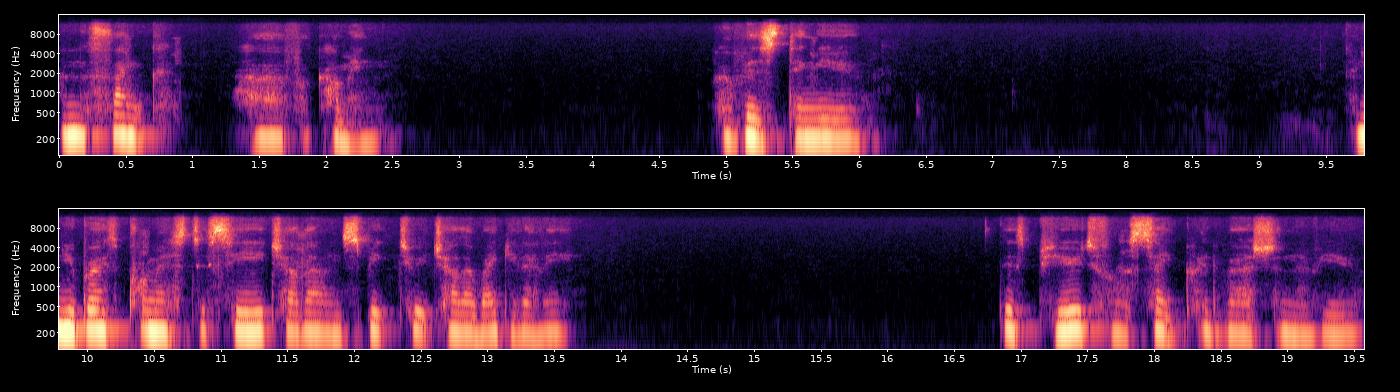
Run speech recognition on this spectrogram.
And thank her for coming, for visiting you. And you both promise to see each other and speak to each other regularly. This beautiful sacred version of you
